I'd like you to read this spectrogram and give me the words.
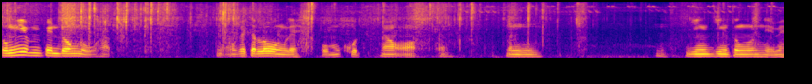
ตรงนี้มันเป็นดงหนูครับมันก็จะโล่งเลย ผมขุดเงาออก มันยิงยิงตรงนู้นเห็นไหม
